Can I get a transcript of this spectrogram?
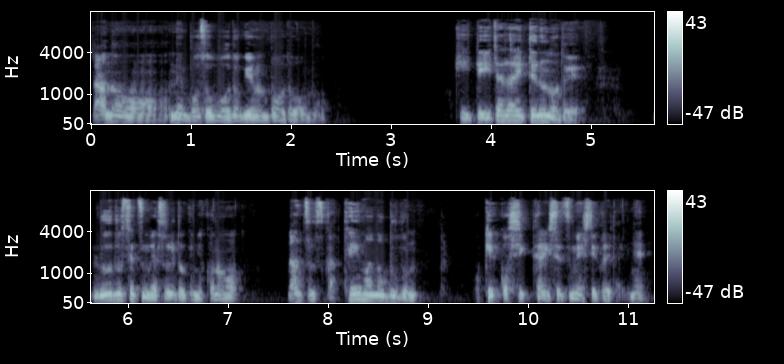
あの、ね、暴走ボードゲームボードも聞いていただいてるので、ルール説明するときにこの、なんつうんですか、テーマの部分を結構しっかり説明してくれたりね。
